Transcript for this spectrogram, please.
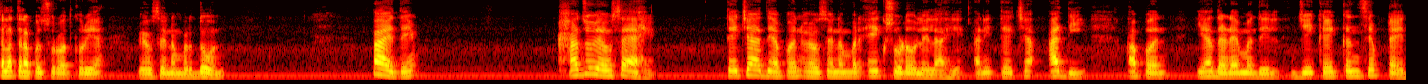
चला तर आपण सुरुवात करूया. व्यवसाय नंबर दोन. काय ते हा जो व्यवसाय आहे त्याच्या आधी आपण व्यवसाय नंबर एक सोडवलेला आहे आणि त्याच्या आधी आपण या धड्यामधील जे काही कन्सेप्ट आहेत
